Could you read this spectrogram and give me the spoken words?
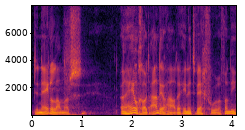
de Nederlanders een heel groot aandeel hadden in het wegvoeren van die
